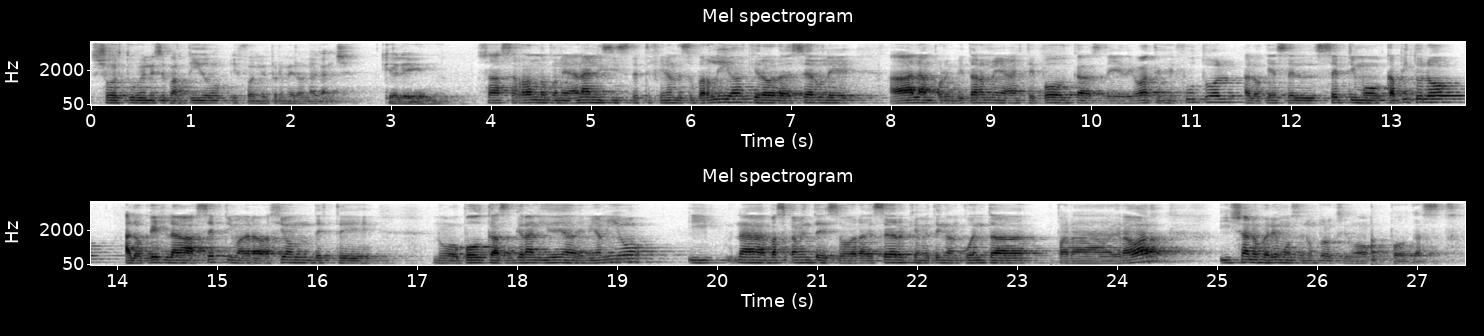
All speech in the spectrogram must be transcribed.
yo estuve en ese partido y fue mi primero en la cancha. Qué lindo. Ya cerrando con el análisis de este final de Superliga, quiero agradecerle a Alan por invitarme a este podcast de debates de fútbol, a lo que es el séptimo capítulo, a lo que es la séptima grabación de este nuevo podcast Gran Idea de mi amigo. Y nada, básicamente eso, agradecer que me tengan en cuenta para grabar y ya nos veremos en un próximo podcast.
